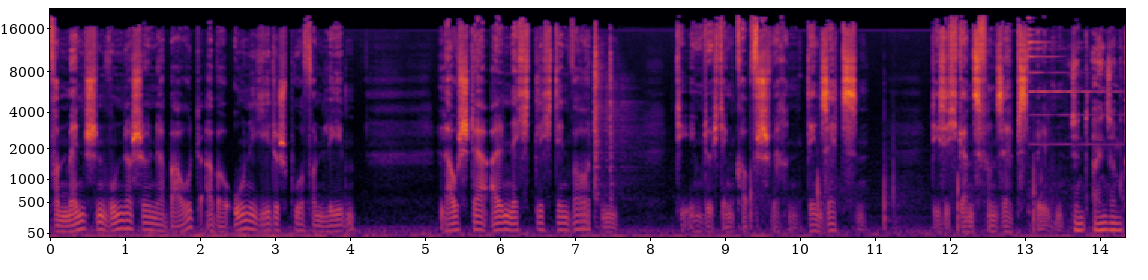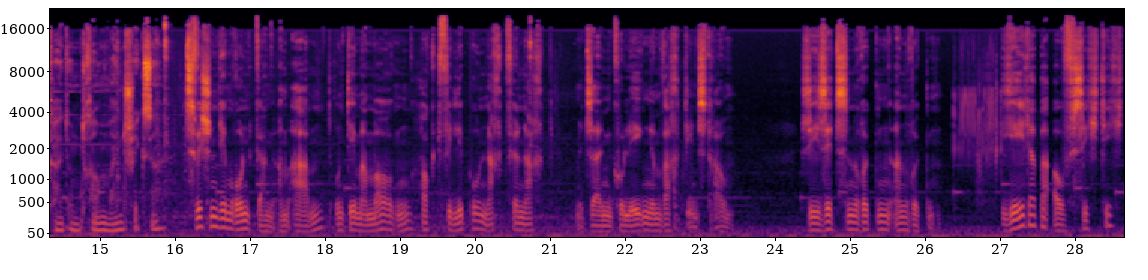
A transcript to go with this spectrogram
von Menschen wunderschön erbaut, aber ohne jede Spur von Leben, lauscht er allnächtlich den Worten, die ihm durch den Kopf schwirren, den Sätzen, die sich ganz von selbst bilden. Sind Einsamkeit und Traum mein Schicksal? Zwischen dem Rundgang am Abend und dem am Morgen hockt Filippo Nacht für Nacht mit seinen Kollegen im Wachdienstraum. Sie sitzen Rücken an Rücken. Jeder beaufsichtigt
